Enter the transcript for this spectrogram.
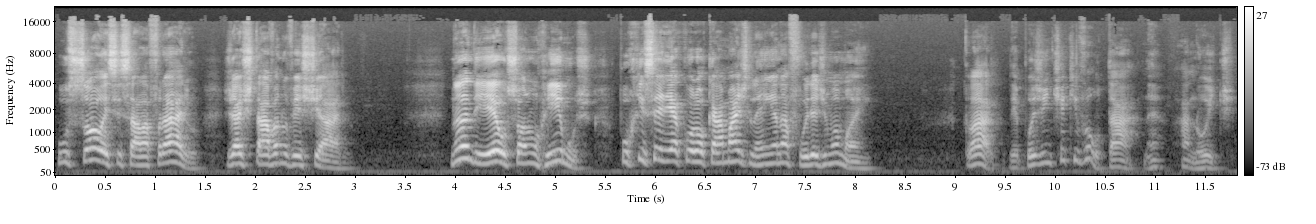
O sol, esse salafrário, já estava no vestiário. Nando e eu só não rimos porque seria colocar mais lenha na fúria de mamãe. Claro, depois a gente tinha que voltar, né? À noite.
